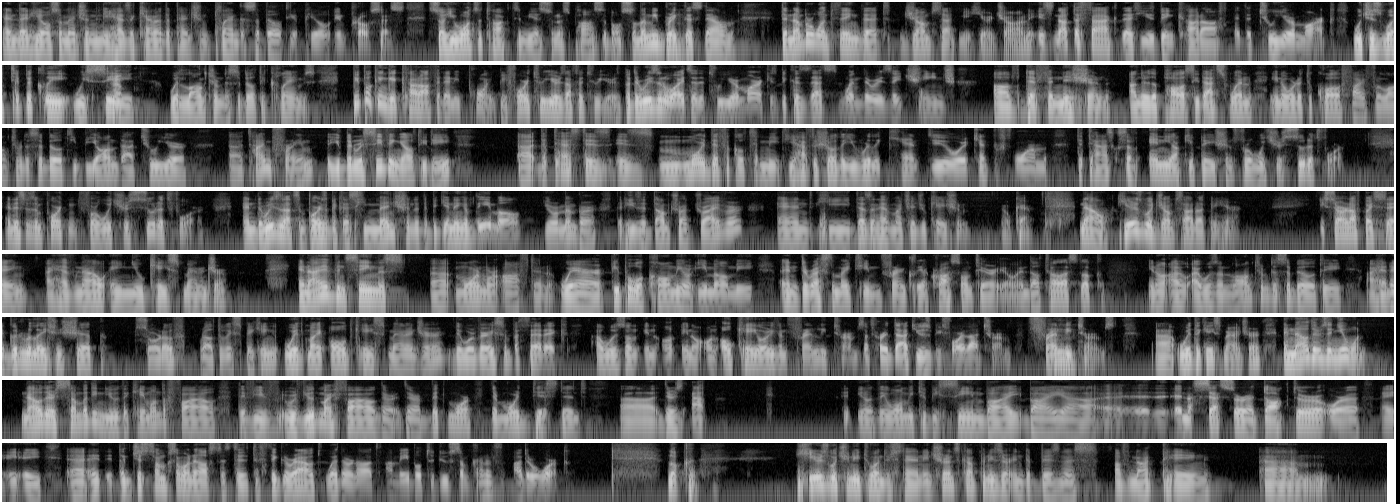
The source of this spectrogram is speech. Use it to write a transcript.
And then he also mentioned that he has a Canada Pension Plan disability appeal in process. So he wants to talk to me as soon as possible. So let me break mm-hmm. this down. The number one thing that jumps at me here, John, is not the fact that he's being cut off at the two year mark, which is what typically we see. Yep with long-term disability claims. People can get cut off at any point, before two years, after two years. But the reason why it's at the two-year mark is because that's when there is a change of definition under the policy. That's when, in order to qualify for long-term disability beyond that two-year uh, time frame that you've been receiving LTD, uh, the test is is more difficult to meet. You have to show that you really can't do or can't perform the tasks of any occupation for which you're suited for. And this is important for which you're suited for. And the reason that's important is because he mentioned at the beginning of the email, you remember, that he's a dump truck driver and he doesn't have much education. Okay. Now, here's what jumps out at me here. He started off by saying, I have now a new case manager. And I have been seeing this uh, more and more often where people will call me or email me and the rest of my team, frankly, across Ontario, and they'll tell us, look, you know, I, I was on long term disability. I had a good relationship sort of, relatively speaking, with my old case manager. They were very sympathetic. I was on in on, you know on okay or even friendly terms. I've heard that used before that term, friendly mm-hmm. terms uh, with the case manager. And now there's a new one. Now there's somebody new that came on the file. They've reviewed my file. They're they're a bit more they're more distant. Uh, there's app you know they want me to be seen by by uh, an assessor, a doctor, or a, a, a, a just some someone else to, to figure out whether or not I'm able to do some kind of other work. Look, here's what you need to understand: insurance companies are in the business of not paying um,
